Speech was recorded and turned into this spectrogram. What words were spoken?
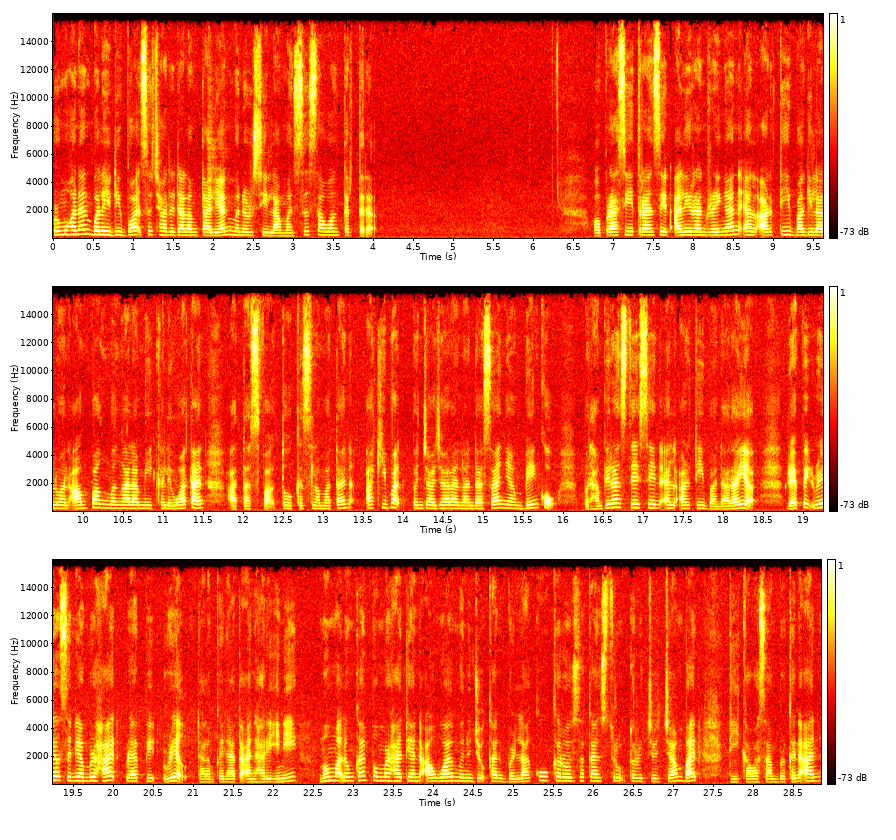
Permohonan boleh dibuat secara dalam talian menerusi laman sesawang tertera. Operasi transit aliran ringan LRT bagi laluan Ampang mengalami kelewatan atas faktor keselamatan akibat penjajaran landasan yang bengkok berhampiran stesen LRT Bandaraya. Rapid Rail Sendian Berhad Rapid Rail dalam kenyataan hari ini memaklumkan pemerhatian awal menunjukkan berlaku kerosakan struktur jejambat di kawasan berkenaan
